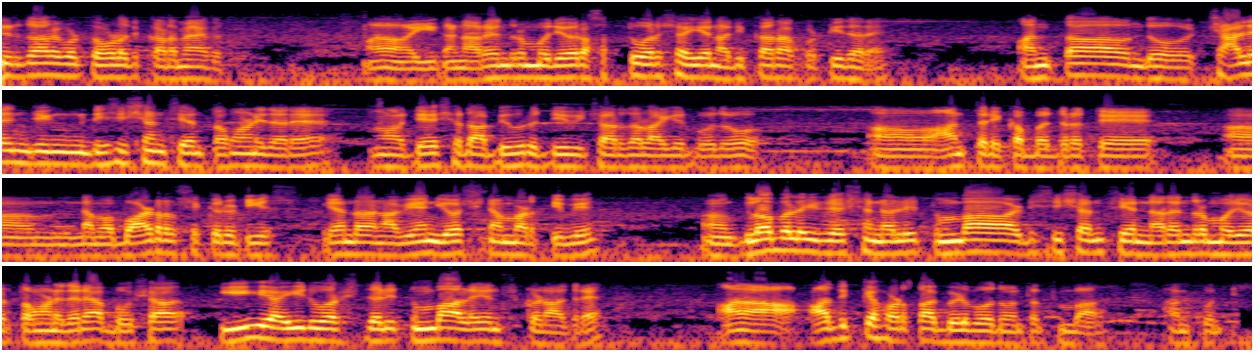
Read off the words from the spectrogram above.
ನಿರ್ಧಾರಗಳು ತೊಗೊಳೋದು ಕಡಿಮೆ ಆಗುತ್ತೆ. ಈಗ ನರೇಂದ್ರ ಮೋದಿಯವರು ಹತ್ತು ವರ್ಷ ಏನು ಅಧಿಕಾರ ಕೊಟ್ಟಿದ್ದಾರೆ ಅಂಥ ಒಂದು ಚಾಲೆಂಜಿಂಗ್ ಡಿಸಿಷನ್ಸ್ ಏನು ತೊಗೊಂಡಿದ್ದಾರೆ ದೇಶದ ಅಭಿವೃದ್ಧಿ ವಿಚಾರದಲ್ಲಾಗಿರ್ಬೋದು ಆಂತರಿಕ ಭದ್ರತೆ ನಮ್ಮ ಬಾರ್ಡರ್ ಸೆಕ್ಯೂರಿಟೀಸ್ ಏನಾರ ನಾವೇನು ಯೋಚನೆ ಮಾಡ್ತೀವಿ ಗ್ಲೋಬಲೈಸೇಷನಲ್ಲಿ ತುಂಬ ಡಿಸಿಷನ್ಸ್ ಏನು ನರೇಂದ್ರ ಮೋದಿಯವರು ತೊಗೊಂಡಿದ್ದಾರೆ ಬಹುಶಃ ಈ ಐದು ವರ್ಷದಲ್ಲಿ ತುಂಬ ಅಲಯನ್ಸ್ಗಳಾದರೆ ಅದಕ್ಕೆ ಹೊಡೆತ ಬೀಳ್ಬೋದು ಅಂತ ತುಂಬ ಅನ್ಕೊಂತೀನಿ.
